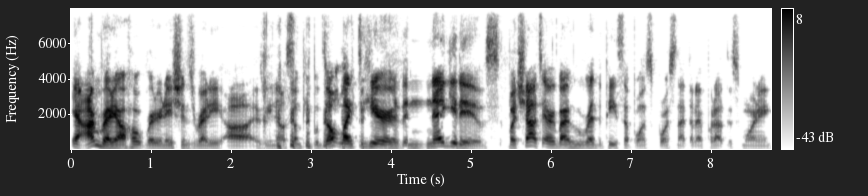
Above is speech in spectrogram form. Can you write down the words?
Yeah, I'm ready. I hope Raider Nation's ready. Uh, as we know, some people don't like to hear the negatives, but shout out to everybody who read the piece up on Sportsnaut that I put out this morning.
